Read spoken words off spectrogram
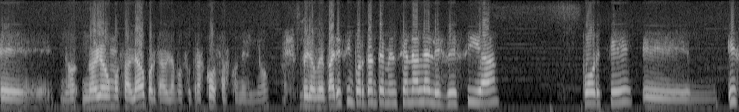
eh, no, no lo hemos hablado porque hablamos otras cosas con él, ¿no? Pero me parece importante mencionarla, les decía, porque eh, es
